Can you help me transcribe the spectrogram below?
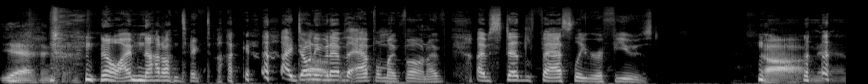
Yeah, I think so. No, I'm not on TikTok. I don't Oh, even have the app on my phone. I've I've steadfastly refused. oh man.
